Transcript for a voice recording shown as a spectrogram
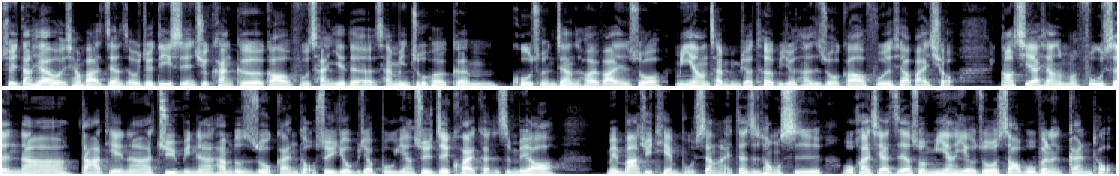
所以当下我的想法是这样子，我就第一时间去看各个高尔夫产业的产品组合跟库存这样子，后来发现说，明扬产品比较特别，就它是做高尔夫的小白球，然后其他像什么富盛啊、大田啊、聚明啊，他们都是做杆头，所以就比较不一样。所以这块可能是没有。没办法去填补上来，但是同时我看其他资料说，明扬也有做少部分的杆头，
